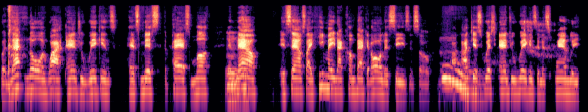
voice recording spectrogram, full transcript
but not knowing why Andrew Wiggins has missed the past month, and mm-hmm. now it sounds like he may not come back at all this season. So I, I, just wish Andrew Wiggins and his family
